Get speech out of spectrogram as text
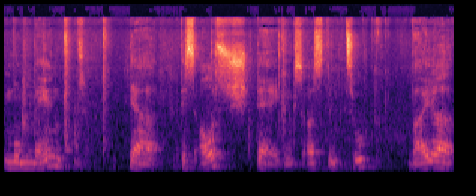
Moment der des Aussteigens aus dem Zug war ja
